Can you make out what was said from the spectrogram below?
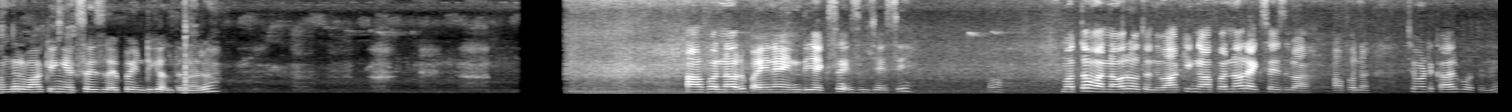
అందరు వాకింగ్ ఎక్సర్సైజ్లు అయిపోయి ఇంటికి వెళ్తున్నారు. హాఫ్ అన్ అవర్ పైన అయింది ఎక్సర్సైజులు చేసి. మొత్తం వన్ అవర్ అవుతుంది. వాకింగ్ హాఫ్ అన్ అవర్ ఎక్సర్సైజులు హాఫ్ అన్ అవర్. చెమట కారిపోతుంది.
